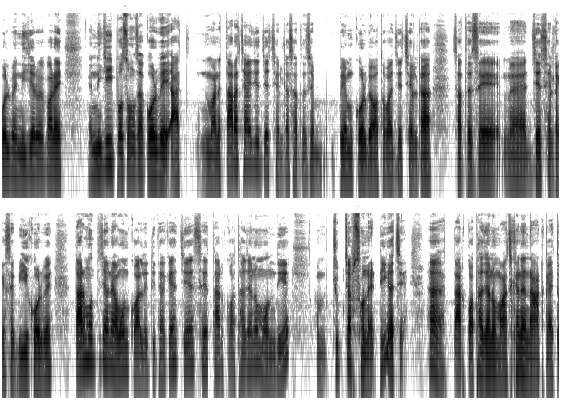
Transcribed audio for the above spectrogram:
বলবে, নিজের ব্যাপারে নিজেই প্রশংসা করবে। আর মানে তারা চায় যে যে ছেলেটার সাথে সে প্রেম করবে, অথবা যে ছেলেটার সাথে সে যে ছেলেটাকে সে বিয়ে করবে তার মধ্যে যেন এমন কোয়ালিটি থাকে যে সে তার কথা যেন মন দিয়ে চুপচাপ শোনে, ঠিক আছে? হ্যাঁ তার কথা যেন মাঝখানে না আটকায়। তো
